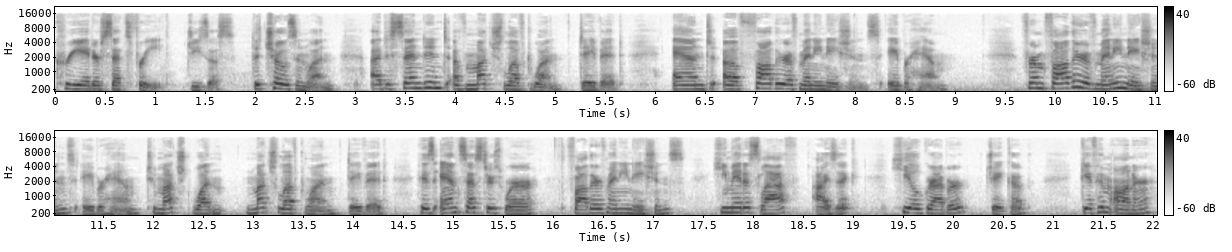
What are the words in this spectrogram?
Creator sets free, Jesus, the chosen one, a descendant of much loved one, David. and of father of many nations, Abraham. From father of many nations, Abraham, to much one, much loved one, David, his ancestors were father of many nations. He made us laugh, Isaac, heel grabber, Jacob, give him honor,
